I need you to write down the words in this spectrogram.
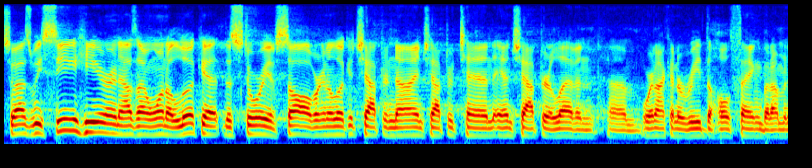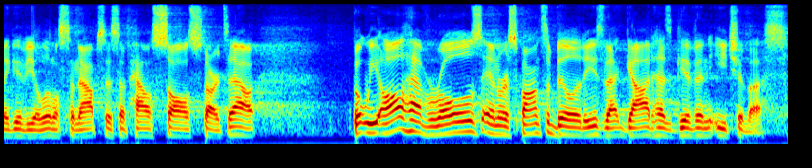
So, as we see here, and as I want to look at the story of Saul, we're going to look at chapter 9, chapter 10, and chapter 11. Um, we're not going to read the whole thing, but I'm going to give you a little synopsis of how Saul starts out. But we all have roles and responsibilities that God has given each of us.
